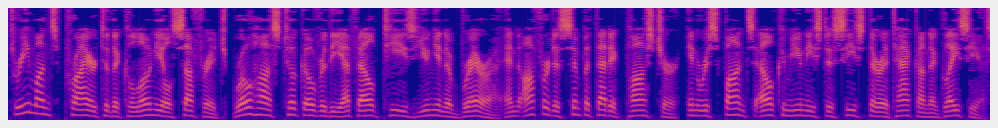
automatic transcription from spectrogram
Three months prior to the colonial suffrage, Rojas took over the FLT's Union Obrera and offered a sympathetic posture. In response, El Comunista ceased their attack on Iglesias.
